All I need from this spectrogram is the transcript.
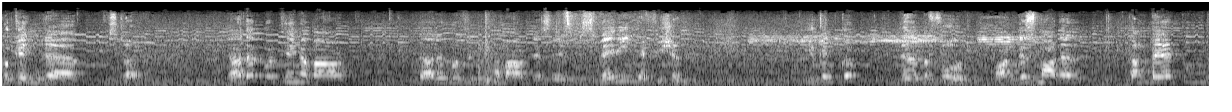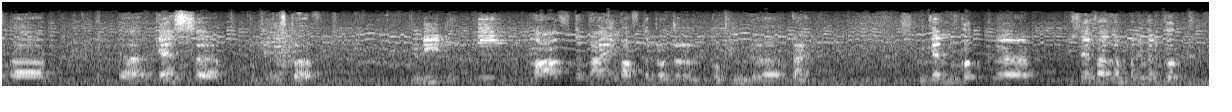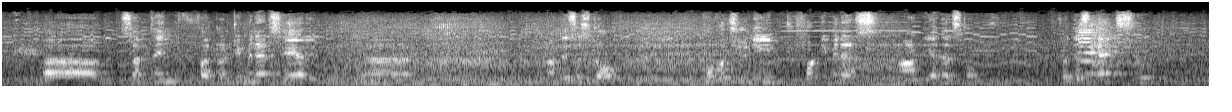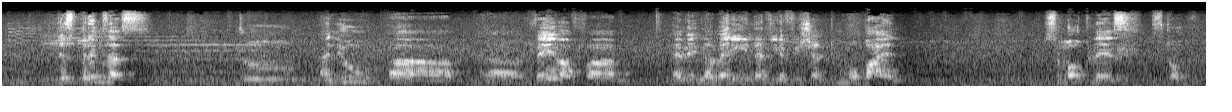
cooking uh, stove. The other good thing about the other good thing about this is it's very efficient. You can cook the, the food on this model compared to uh, uh, gas uh, cooking stove. You need half the time of the total cooking uh, time. You can cook, uh, say for example, you can cook um, something for 20 minutes here in on this stove for which you need 40 minutes on the other stove. So this makes, you, this brings us to a new uh, uh, wave of um, having a very energy efficient mobile smokeless stove.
